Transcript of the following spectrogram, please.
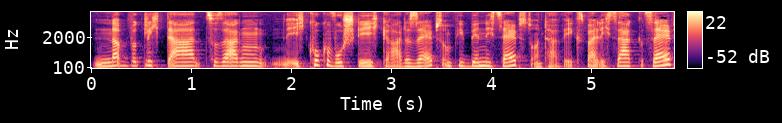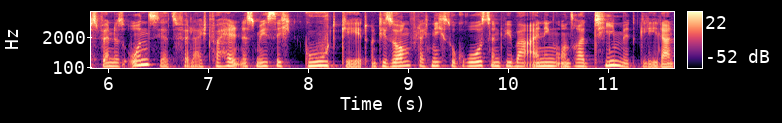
na, wirklich da zu sagen, ich gucke, wo stehe ich gerade selbst und wie bin ich selbst unterwegs, weil ich sage, selbst wenn es uns jetzt vielleicht verhältnismäßig gut geht und die Sorgen vielleicht nicht so groß sind wie bei einigen unserer Teammitgliedern,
